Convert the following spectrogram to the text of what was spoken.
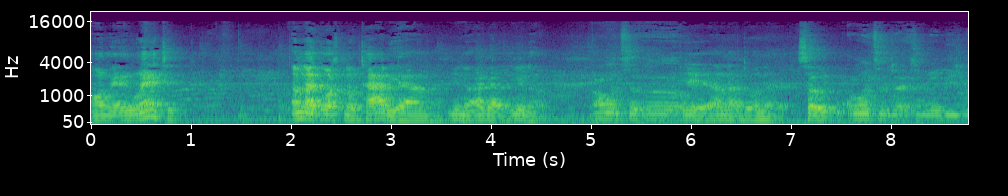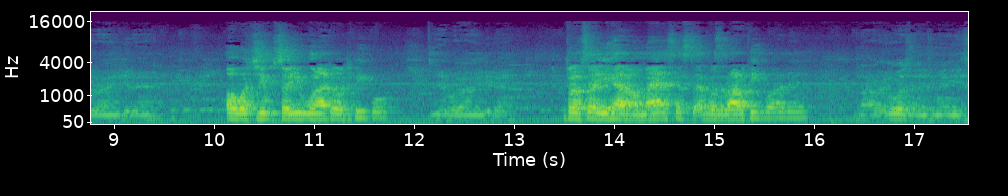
on the Atlantic. I'm not going to no Tybee Island. You know, I gotta. You know, I went to uh, yeah, I'm not doing that. So, I went to Jacksonville Beach, but I didn't get in. oh, what you? So you went out there with the people? Yeah, but I didn't get in. But I'm saying you had on masks and stuff. Was a lot of people out there? No, it wasn't as many as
